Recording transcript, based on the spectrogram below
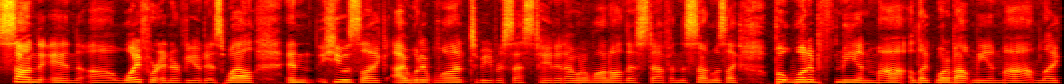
son and uh, wife were interviewed as well, and he was like, "I wouldn't want to be resuscitated. I wouldn't want all this stuff." And the son was like, "But what if me and mom? Like, what about me and mom? Like,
